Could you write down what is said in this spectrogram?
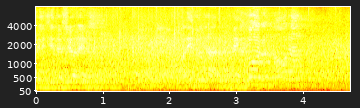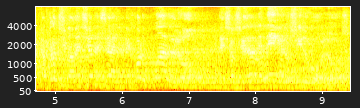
Felicitaciones. A disfrutar. Mejor próxima mención es el mejor cuadro de Sociedad de Negros y Lugolos.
